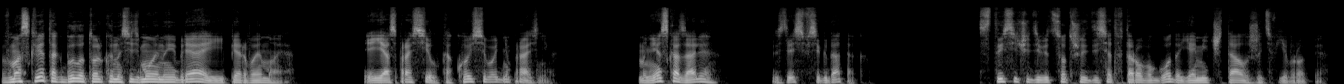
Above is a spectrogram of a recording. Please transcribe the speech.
В Москве так было только на 7 ноября и 1 мая. И я спросил, какой сегодня праздник? Мне сказали, здесь всегда так. С 1962 года я мечтал жить в Европе.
